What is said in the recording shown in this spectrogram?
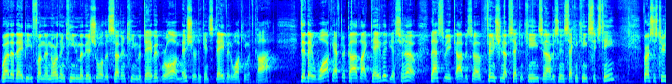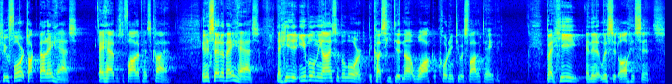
whether they be from the northern kingdom of Israel or the southern kingdom of David, were all measured against David walking with God. Did they walk after God like David? Yes or no? Last week I was uh, finishing up 2 Kings and I was in 2 Kings 16, verses 2 through 4. It talked about Ahaz. Ahaz was the father of Hezekiah. And it said of Ahaz that he did evil in the eyes of the Lord because he did not walk according to his father David. But he, and then it listed all his sins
